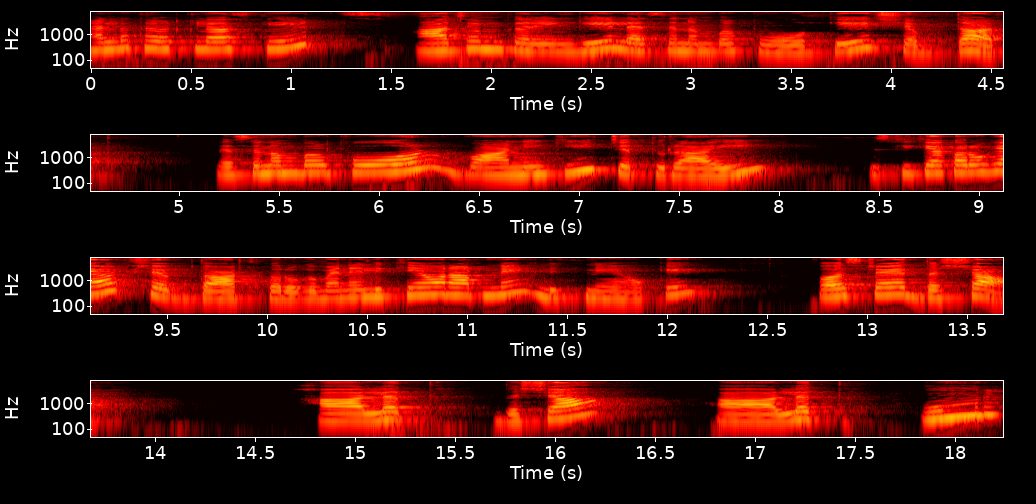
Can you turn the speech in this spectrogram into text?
हेलो थर्ड क्लास किड्स आज हम करेंगे लेसन नंबर फोर के शब्दार्थ। लेसन नंबर फोर वाणी की चतुराई। इसकी क्या करोगे आप? शब्दार्थ करोगे। मैंने लिखे हैं और आपने लिखने हैं ओके फ़र्स्ट है दशा, हालत। दशा, हालत। उम्र,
